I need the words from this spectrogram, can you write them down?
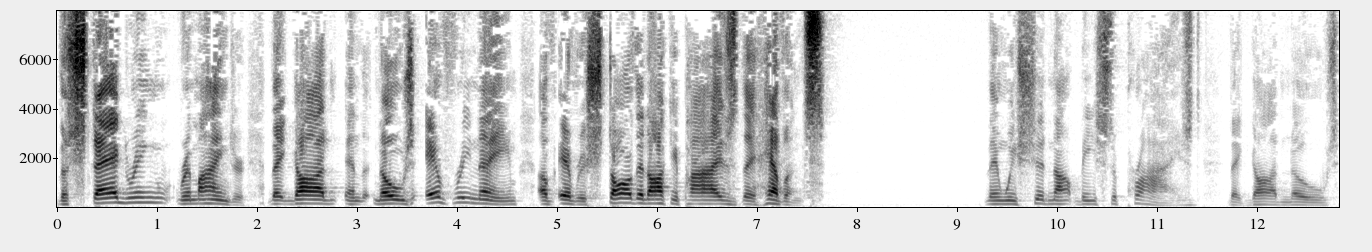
The staggering reminder that God knows every name of every star that occupies the heavens. Then we should not be surprised that God knows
